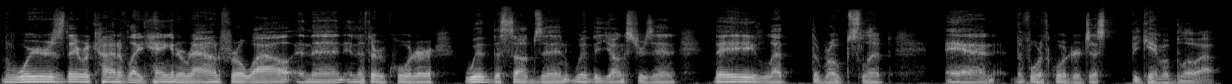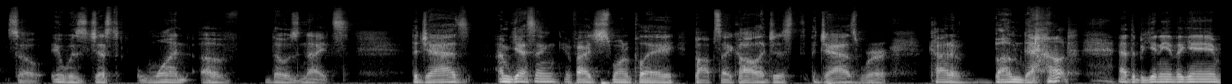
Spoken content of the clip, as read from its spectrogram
the Warriors they were kind of like hanging around for a while and then in the third quarter with the subs in, with the youngsters in, they let the rope slip and the fourth quarter just became a blowout. So it was just one of those nights. The Jazz, I'm guessing if I just want to play pop psychologist, the Jazz were kind of bummed out at the beginning of the game.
